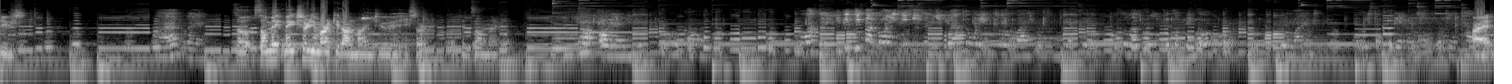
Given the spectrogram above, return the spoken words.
Juice. I have that. So, so make make sure you mark it on mine too, eh, sir, if it's on there. No, oh yeah, you. Oh god. Well, so you can keep on going. You, have to wait until the last person gets it. Once the last person gets a bingo or blue lines, and we stop again and then go to the top Alright.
